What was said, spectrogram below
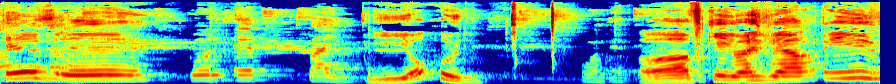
Siyempre. Pawn F5. Yun. Oh, King must be active.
